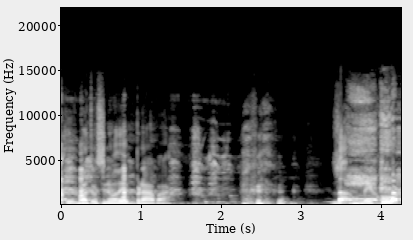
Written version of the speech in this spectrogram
al patrocinio de Brava. La mejor.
